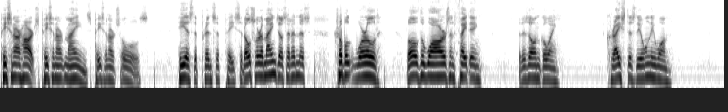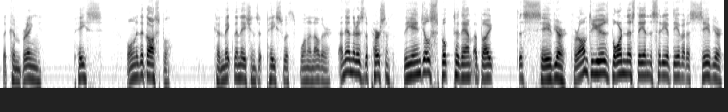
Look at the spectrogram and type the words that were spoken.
Peace in our hearts, peace in our minds, peace in our souls. He is the Prince of Peace. It also reminds us that in this troubled world, with all the wars and fighting that is ongoing, Christ is the only one that can bring peace. Only the gospel can make the nations at peace with one another. And then there is the person. The angels spoke to them about the Saviour. For unto you is born this day in the city of David a Saviour,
